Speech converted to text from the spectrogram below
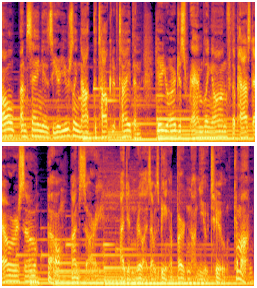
all I'm saying is you're usually not the talkative type, and here you are just rambling on for the past hour or so. Oh, I'm sorry. I didn't realize I was being a burden on you, too. Come on,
